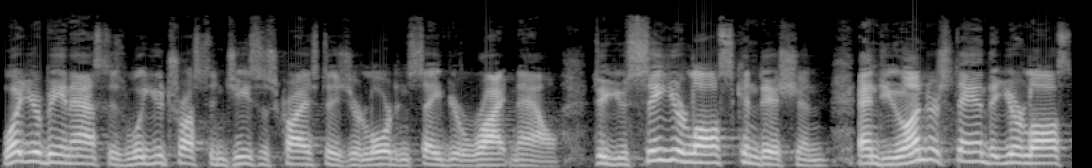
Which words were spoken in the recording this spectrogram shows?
What you're being asked is Will you trust in Jesus Christ as your Lord and Savior right now? Do you see your lost condition? And do you understand that you're lost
